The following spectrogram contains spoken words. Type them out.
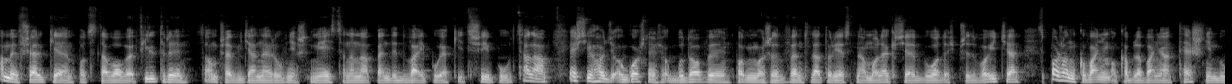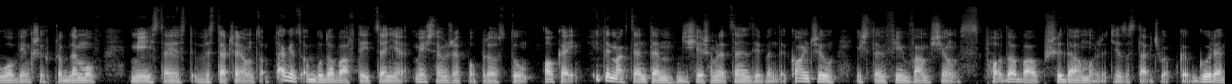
Mamy wszelkie podstawowe filtry, są przewidziane również miejsca na napędy 2,5 jak i 3,5 cala. Jeśli chodzi o głośność obudowy, pomimo że wentylator jest na Moleksie, było dość przyzwoicie. Z porządkowaniem okablowania też nie było większych problemów miejsca jest wystarczająco. Tak więc obudowa w tej cenie myślę, że po prostu ok. I tym akcentem dzisiejszą recenzję będę kończył. Jeśli ten film Wam się spodobał, przydał, możecie zostawić łapkę w górę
